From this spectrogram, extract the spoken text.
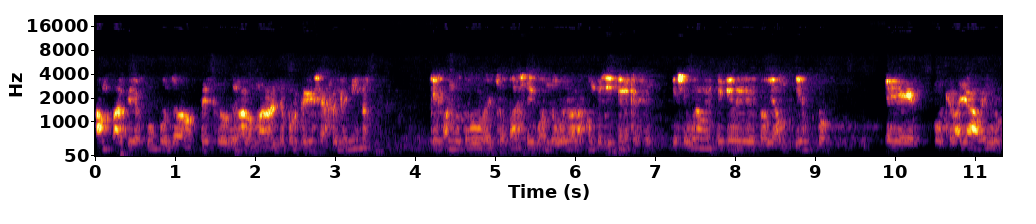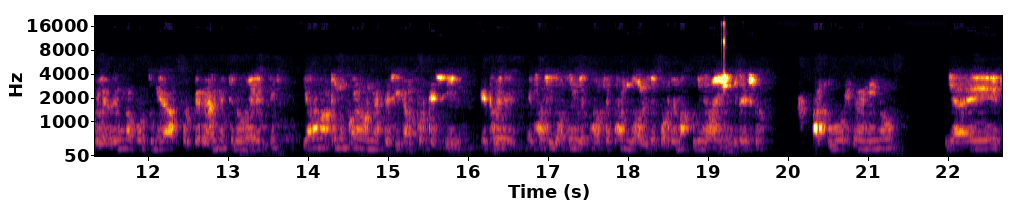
a un partido de fútbol, de baloncesto, de balonmano, el deporte que sea femenino, que cuando todo esto pase, cuando vuelva a las competiciones, que, que seguramente quede todavía un tiempo, eh, pues vaya a verlo, que le den una oportunidad porque realmente lo merecen y ahora más que nunca lo necesitan, porque si esto, esta situación le está afectando al deporte masculino en ingresos, al fútbol femenino ya es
